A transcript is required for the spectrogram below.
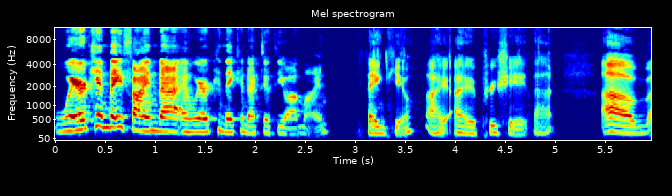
where can they find that and where can they connect with you online? Thank you. I, I appreciate that. Um,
